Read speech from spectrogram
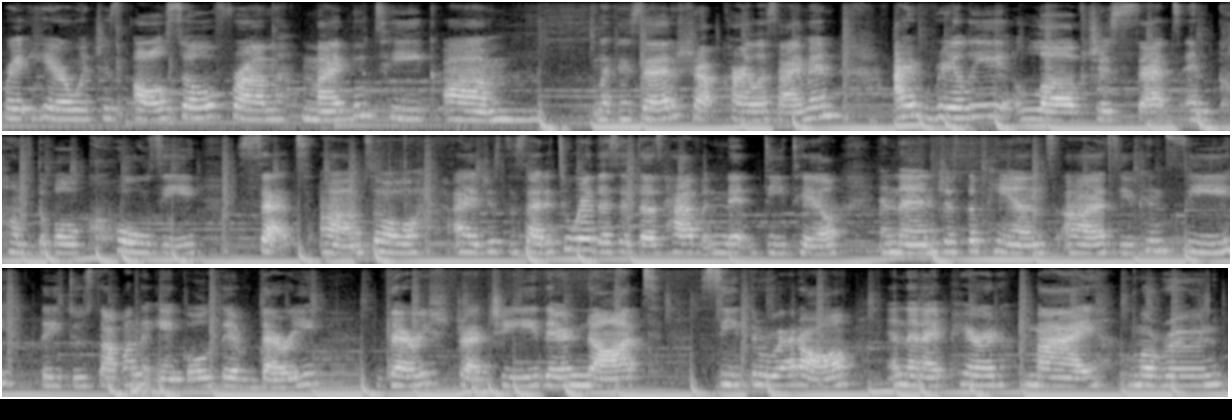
right here which is also from my boutique um like I said, shop Carla Simon. I really love just sets and comfortable, cozy Um, so I just decided to wear this. It does have knit detail. And then just the pants, uh, as you can see, they do stop on the ankles. They're very, very stretchy. They're not see-through at all. And then I paired my maroon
